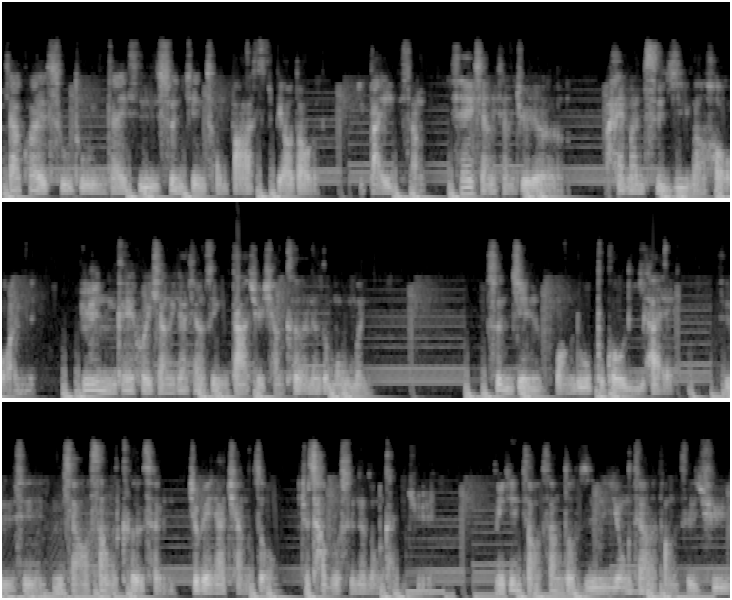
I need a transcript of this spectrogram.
加快速度应该是瞬间从八十飙到一百以上。现在想一想，觉得还蛮刺激、蛮好玩的，因为你可以回想一下，像是你大学抢课的那个 moment，瞬间网络不够厉害。是不是你想要上的课程就被人家抢走，就差不多是那种感觉。每天早上都是用这样的方式去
